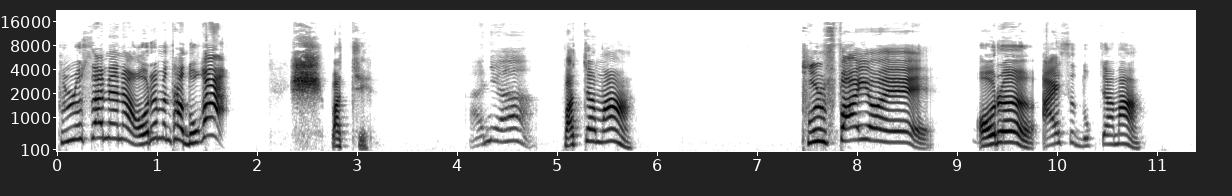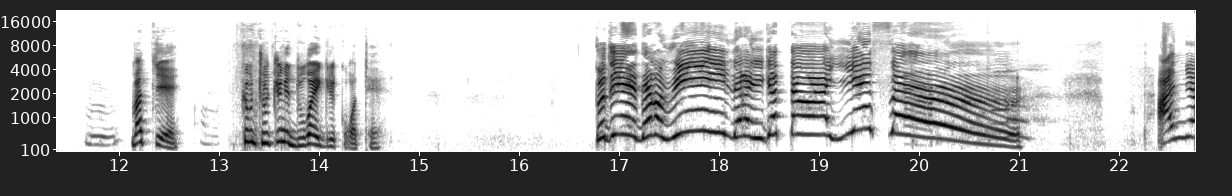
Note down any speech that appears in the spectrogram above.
불로 싸면은 얼음은 다 녹아. 쉬. 맞지? 아니야. 맞잖아. 불 파이어에 얼음 아이스 녹잖아. 응. 맞지? 그럼 둘 중에 누가 이길 것 같아? 그지? 내가 위! 내가 이겼다! 예스! 안녕!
